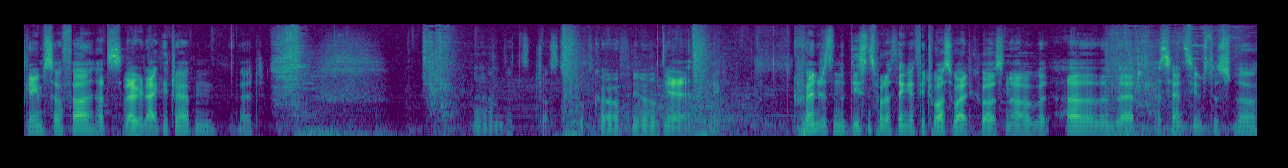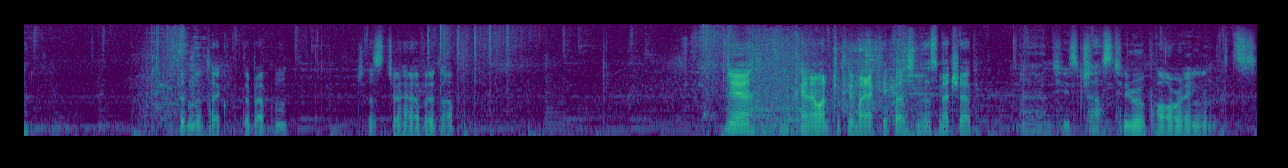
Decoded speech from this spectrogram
game so far. That's very likely to happen, but And that's just a good curve here. yeah, like Quench is in a decent spot, I think, if it was Wild Course now, but other than that, Ascent seems too slow. Didn't attack with the weapon, just to have it up. Yeah, you kinda want to kill Maya Keepers in this matchup. And he's just hero powering, and that's.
